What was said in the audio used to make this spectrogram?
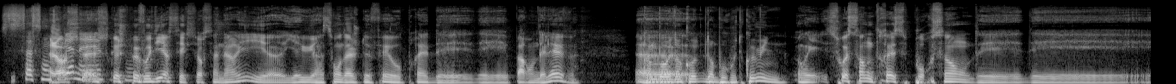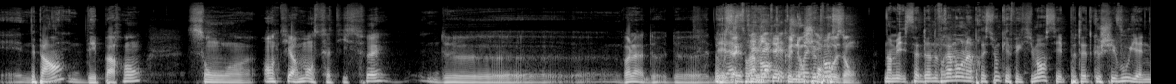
Ça Alors, bien ce que, ce que je peux vous dire, c'est que sur Sanary, euh, il y a eu un sondage de fait auprès des, des parents d'élèves. Comme Euh, dans, dans beaucoup de communes. Oui, 73% des, des, Des parents? des parents sont entièrement satisfaits de, euh, voilà, de, de- des là, activités que nous je pense- proposons. Non mais ça donne vraiment l'impression qu'effectivement c'est peut-être que chez vous il y a une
